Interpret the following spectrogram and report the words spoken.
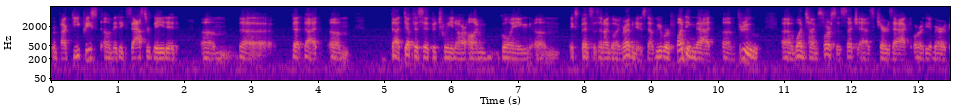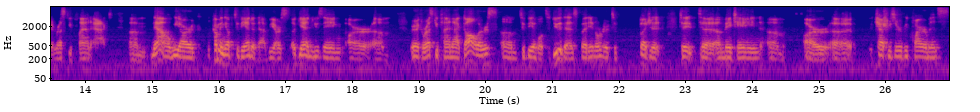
in fact, decreased, um, it exacerbated um, the that that um, that deficit between our ongoing um, expenses and ongoing revenues. Now we were funding that um, through uh, one-time sources such as CARES Act or the American Rescue Plan Act. Um, now we are coming up to the end of that. We are again using our um, American Rescue Plan Act dollars to be able to do this, but in order to budget to, to uh, maintain our uh, cash reserve requirements,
